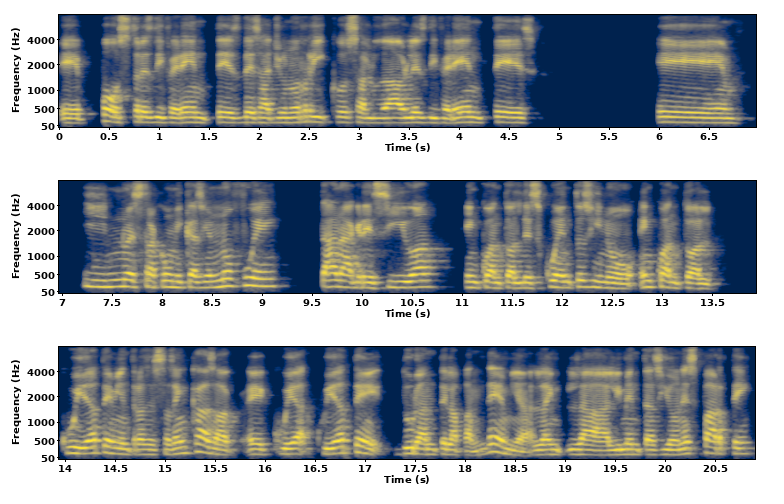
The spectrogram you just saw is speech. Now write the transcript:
eh, postres diferentes, desayunos ricos, saludables diferentes, eh, y nuestra comunicación no fue tan agresiva en cuanto al descuento, sino en cuanto al cuídate mientras estás en casa, eh, cuídate durante la pandemia. La, alimentación es parte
